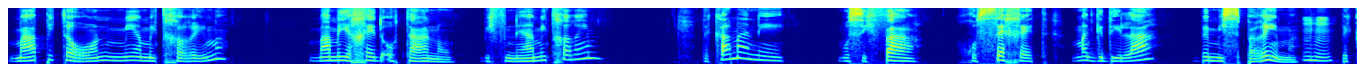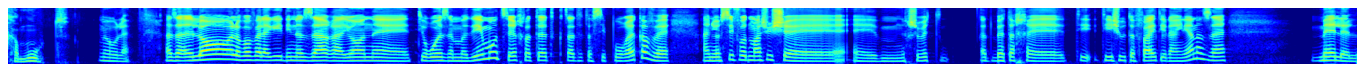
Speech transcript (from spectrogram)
מה הפתרון? מי המתחרים? מה מייחד אותנו בפני המתחרים? וכמה אני מוסיפה, חוסכת, מגדילה במספרים, מהמם. בכמות. מעולה. אז לא לבוא ולהגיד, הנה זה הרעיון, אה, תראו איזה מדהים הוא, צריך לתת קצת את הסיפור רקע, ואני אוסיף עוד משהו שאני חושבת, את בטח אה, תהיי שותפה איתי לעניין הזה, מלל.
